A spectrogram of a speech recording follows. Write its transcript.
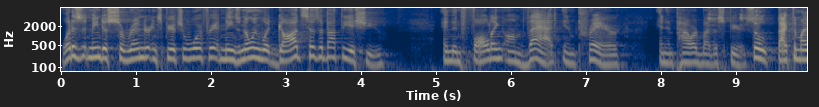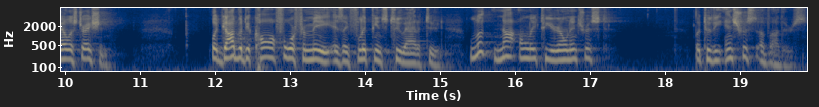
What does it mean to surrender in spiritual warfare? It means knowing what God says about the issue and then falling on that in prayer and empowered by the Spirit. So, back to my illustration. What God would call for from me is a Philippians 2 attitude. Look not only to your own interest, but to the interest of others.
